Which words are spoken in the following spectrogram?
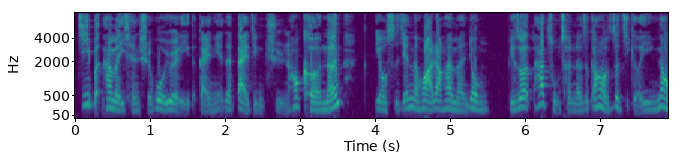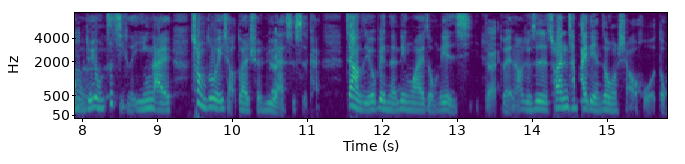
基本他们以前学过乐理的概念再带进去，然后可能有时间的话，让他们用，比如说它组成的是刚好这几个音，那我们就用这几个音来创作一小段旋律来试试看，这样子又变成另外一种练习。对对，然后就是穿插一点这种小活动，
